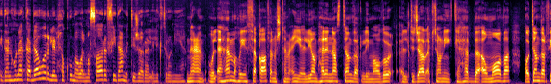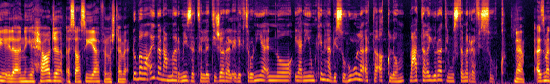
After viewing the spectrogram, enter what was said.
إذا هناك دور للحكومة والمصارف في دعم التجارة الإلكترونية. نعم والأهم هي الثقافة المجتمعية. اليوم هل الناس تنظر لموضوع التجارة الإلكترونية كهبة أو موضة أو تنظر فيه إلى أن هي حاجة أساسية في المجتمع. ربما أيضا عمار ميزة التجارة الإلكترونية أنه يعني يمكنها بسهولة التأقلم مع التغيرات المستمرة في السوق. نعم. أزمة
